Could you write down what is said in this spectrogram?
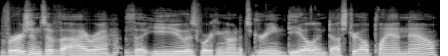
versions of the IRA. The EU is working on its Green Deal industrial plan now,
